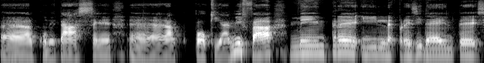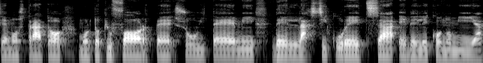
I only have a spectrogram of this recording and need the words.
eh, alcune tasse eh, pochi anni fa, mentre il presidente si è mostrato molto più forte sui temi della sicurezza e dell'economia,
